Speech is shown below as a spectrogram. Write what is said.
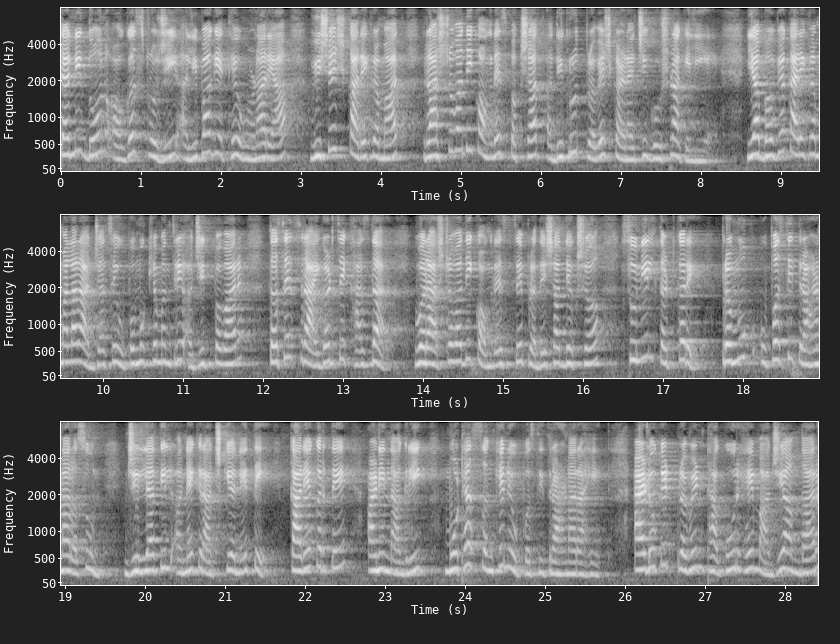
त्यांनी दोन ऑगस्ट रोजी अलिबाग येथे होणाऱ्या विशेष कार्यक्रमात राष्ट्रवादी काँग्रेस पक्षात अधिकृत प्रवेश करण्याची घोषणा केली आहे. या भव्य कार्यक्रमाला राज्याचे उपमुख्यमंत्री अजित पवार तसेच रायगडचे खासदार व राष्ट्रवादी काँग्रेसचे प्रदेशाध्यक्ष सुनील तटकरे प्रमुख उपस्थित राहणार असून जिल्ह्यातील अनेक राजकीय नेते कार्यकर्ते आणि नागरिक मोठ्या संख्येने उपस्थित राहणार आहेत. ॲडव्होकेट प्रवीण ठाकूर हे माजी आमदार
